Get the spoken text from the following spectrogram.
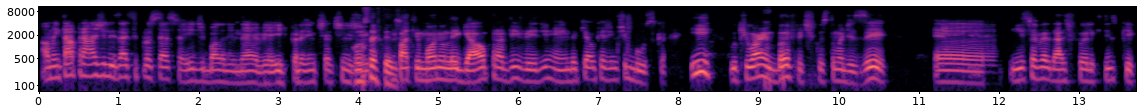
aumentar para agilizar esse processo aí de bola de neve aí, para a gente atingir um patrimônio legal para viver de renda, que é o que a gente busca. E o que o Warren Buffett costuma dizer, é, e isso é verdade, foi ele que disse, porque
